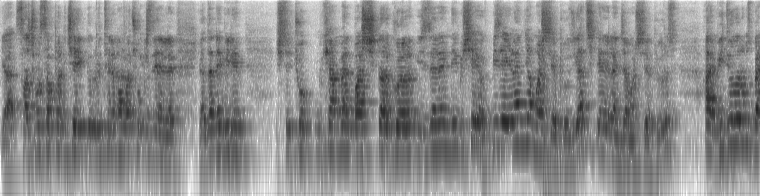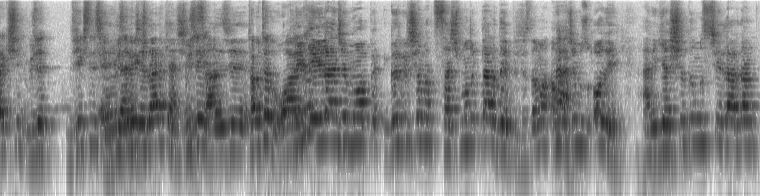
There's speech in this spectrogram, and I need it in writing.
Ya saçma sapan içerikler üretelim ama çok izlenelim. Ya da ne bileyim işte çok mükemmel başlıklar koyalım, izlenelim diye bir şey yok. Biz eğlence amaçlı yapıyoruz. Gerçekten eğlence amaçlı yapıyoruz. Hayır videolarımız belki şimdi müze diyeceksiniz ki müze Eğlence belki- derken şimdi müze- sadece Tabii tabii o ayrı. eğlence, muhabbet, gırgır şamat, saçmalıklar da yapacağız ama amacımız o değil. Yani yaşadığımız şeylerden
